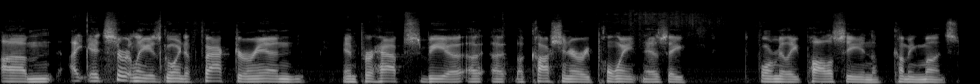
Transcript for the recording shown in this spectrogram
um, I, it certainly is going to factor in and perhaps be a, a, a cautionary point as they formulate policy in the coming months.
